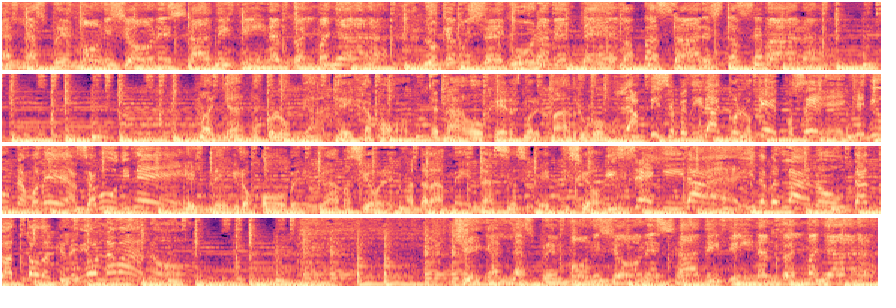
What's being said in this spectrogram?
Llegan las premoniciones adivinando el mañana, lo que muy seguramente va a pasar esta semana. Mañana Colombia ante Japón tendrá ojeras por el madrugón. La se pedirá con lo que posee, que ni una moneda se abudine. El negro over grabaciones mandará amenazas y bendiciones. Y seguirá Ida Berlano untando a todo el que le dio la mano. Llegan las premoniciones adivinando el mañana,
